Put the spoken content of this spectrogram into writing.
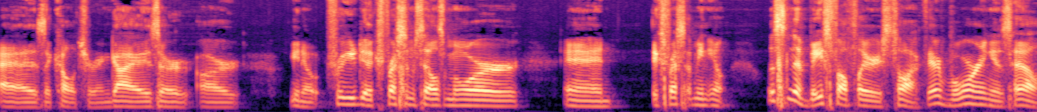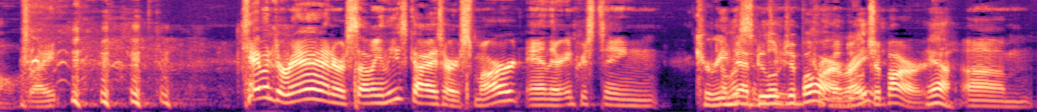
as a culture, and guys are are you know free to express themselves more and express. I mean, you know, listen to baseball players talk; they're boring as hell, right? Kevin Durant or something. These guys are smart and they're interesting. Kareem. Abdul-Jabbar, right? Abdul-Jabbar. Yeah. Um,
